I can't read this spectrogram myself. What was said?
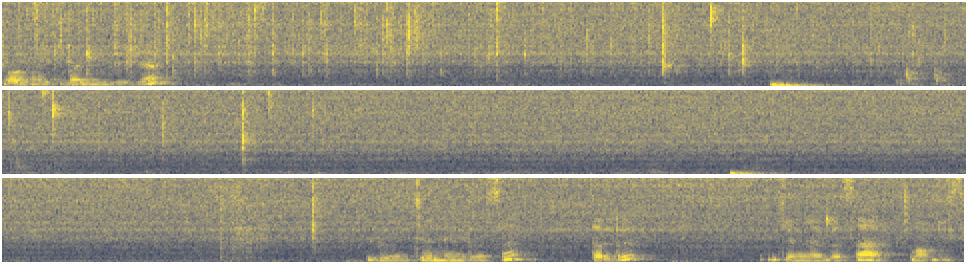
ತೊಳೆದು ಬಂದ್ರಿ ಈಗ. ಇದು ರಸ ತಲ್ರಿ. ಹುಂಚೆಹಣ್ಣಿನ ರಸ ಹಾಕಿ ರಸ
